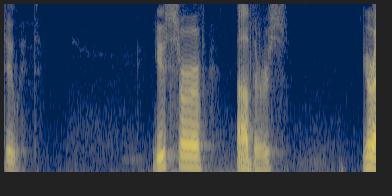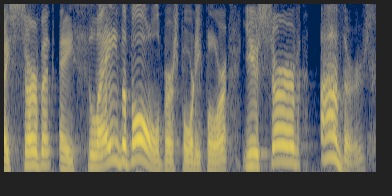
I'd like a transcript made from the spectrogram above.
do it. You serve others. You're a servant, a slave of all, verse 44. You serve others,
